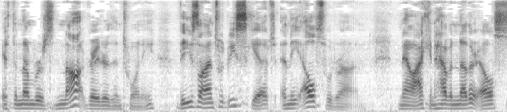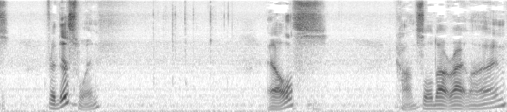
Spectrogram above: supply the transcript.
If the number is not greater than 20, these lines would be skipped, and the else would run. Now I can have another else for this one. Else, console.writeLine.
